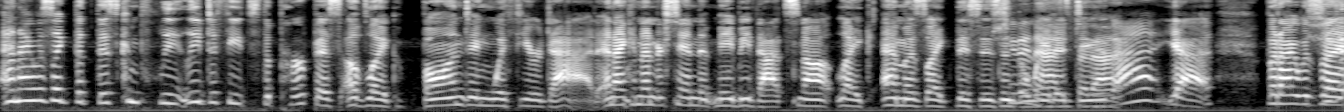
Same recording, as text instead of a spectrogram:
And I was like, but this completely defeats the purpose of like bonding with your dad. And I can understand that maybe that's not like Emma's like, this isn't the way to do that. that. Yeah. But I was She like,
